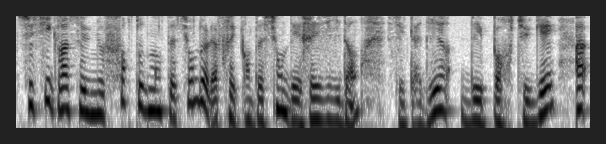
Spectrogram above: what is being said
Ceci grâce à une forte augmentation de la fréquentation des résidents, c'est-à-dire des Portugais, à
